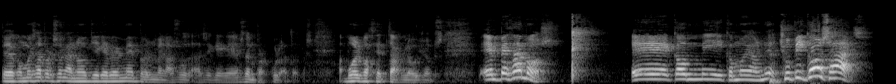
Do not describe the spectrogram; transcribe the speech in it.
Pero como esa persona no quiere verme, pues me la suda, así que os den por culo a todos. Vuelvo a aceptar blowjobs. ¡Empezamos! Eh, con mi... ¿Cómo era el mío? ¡Chupicosas!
